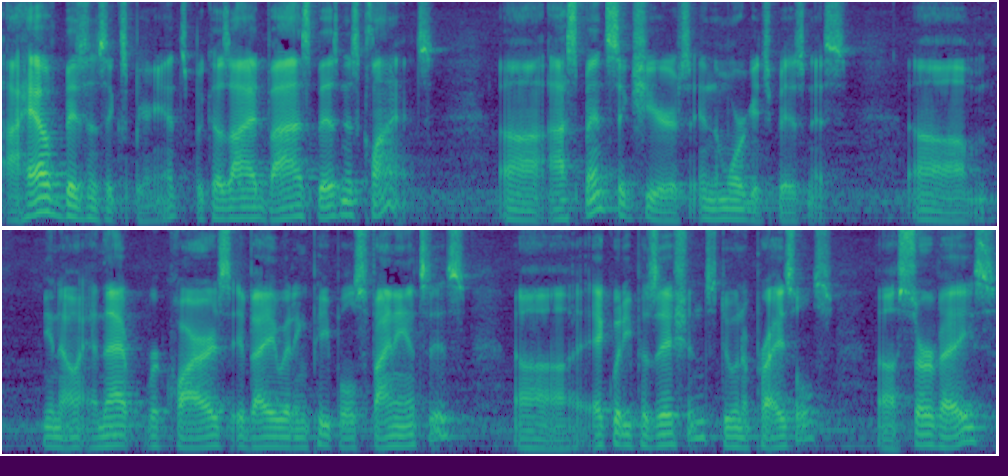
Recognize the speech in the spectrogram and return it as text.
I have business experience because I advise business clients. Uh, I spent six years in the mortgage business, um, you know, and that requires evaluating people's finances, uh, equity positions, doing appraisals, uh, surveys.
